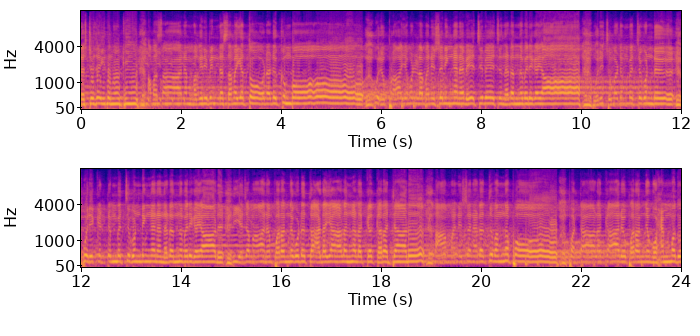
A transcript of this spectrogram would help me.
ടെസ്റ്റ് ചെയ്ത് നോക്കി. അവസാനം മകരിവിന്റെ സമയത്തോടടുക്കുമ്പോ ഒരു പ്രായമുള്ള മനുഷ്യൻ ഇങ്ങനെ വേച്ച് വേച്ച് നടന്നു വരികയാ. ഒരു ചുമടും വെച്ചുകൊണ്ട് ഒരു കെട്ടും വെച്ചുകൊണ്ട് ഇങ്ങനെ നടന്നു വരികയാട്. യജമാനം പറഞ്ഞു കൊടുത്ത അടയാളങ്ങളൊക്കെ കററ്റാട്. ആ മനുഷ്യനടുത്ത് വന്നപ്പോ പട്ടാളക്കാര് പറഞ്ഞു മുഹമ്മദ്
